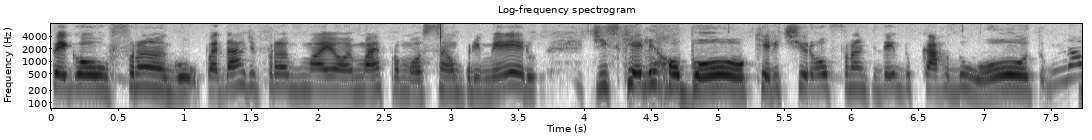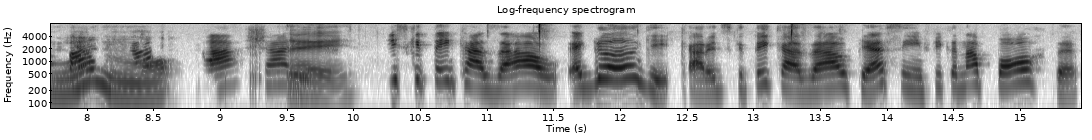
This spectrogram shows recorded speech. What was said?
pegou o frango, o pedaço de frango maior e mais promoção primeiro, diz que ele roubou, que ele tirou o frango de dentro do carro do outro. Mão. baixaria. É. Diz que tem casal, é gangue, cara. Diz que tem casal que é assim, fica na porta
